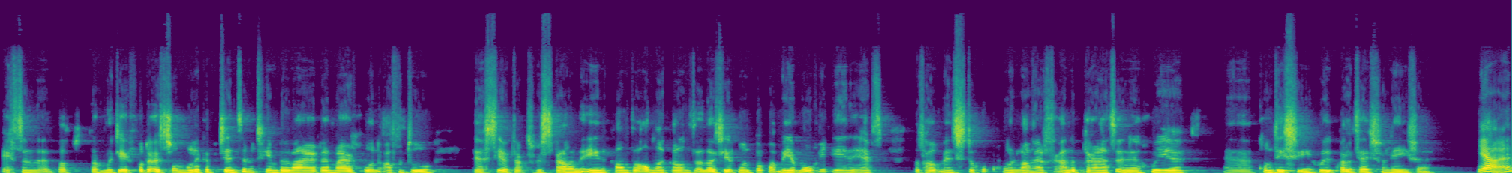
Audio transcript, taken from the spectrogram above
echt een, dat, dat moet je echt voor de uitzonderlijke patiënten misschien bewaren, maar gewoon af en toe ja, stereotactische bestralen aan de ene kant, de andere kant, en dat je gewoon toch wat meer mogelijkheden hebt. Dat houdt mensen toch ook gewoon langer aan de praat en een goede uh, conditie, een goede kwaliteit van leven. Ja, hè?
